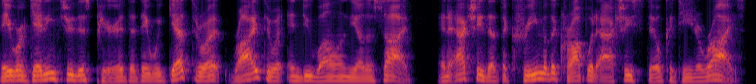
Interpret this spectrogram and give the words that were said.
they were getting through this period, that they would get through it, ride through it, and do well on the other side. And actually, that the cream of the crop would actually still continue to rise.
